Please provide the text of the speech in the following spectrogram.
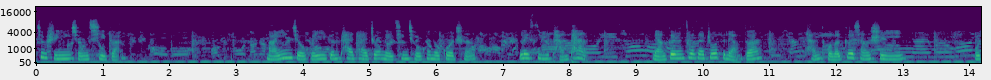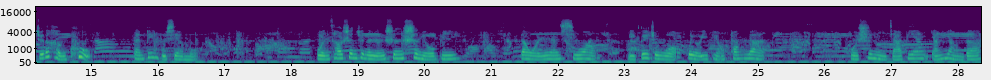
就是英雄气短。马英九回忆跟太太周美青求婚的过程。类似于谈判，两个人坐在桌子两端，谈妥了各项事宜。我觉得很酷，但并不羡慕。稳操胜券的人生是牛逼，但我仍然希望你对着我会有一点慌乱。我是你颊边痒痒的，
